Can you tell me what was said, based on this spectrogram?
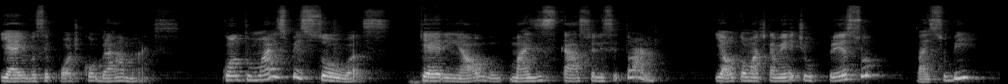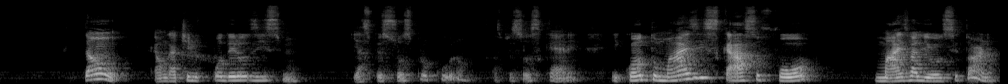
E aí você pode cobrar mais. Quanto mais pessoas querem algo, mais escasso ele se torna. E automaticamente o preço vai subir. Então, é um gatilho poderosíssimo. E as pessoas procuram, as pessoas querem. E quanto mais escasso for, mais valioso se torna.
